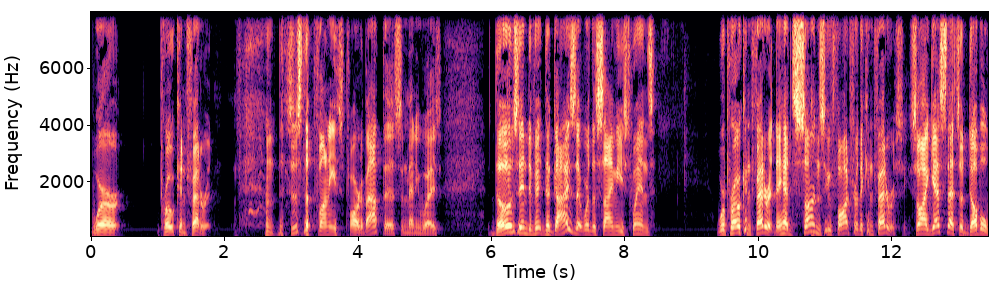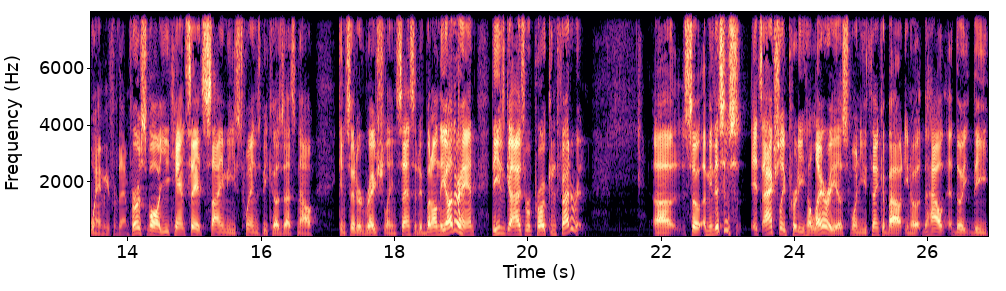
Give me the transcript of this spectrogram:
were pro Confederate. this is the funniest part about this in many ways. Those individ- the guys that were the Siamese twins were pro Confederate. They had sons who fought for the Confederacy. So I guess that's a double whammy for them. First of all, you can't say it's Siamese twins because that's now considered racially insensitive. But on the other hand, these guys were pro Confederate. Uh, so I mean, this is it's actually pretty hilarious when you think about you know how the the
